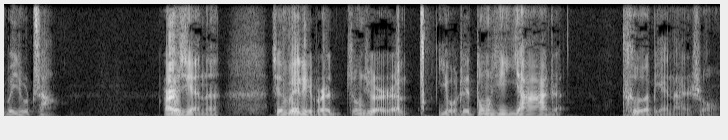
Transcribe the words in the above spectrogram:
胃就胀，而且呢，这胃里边总觉着有这东西压着，特别难受。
